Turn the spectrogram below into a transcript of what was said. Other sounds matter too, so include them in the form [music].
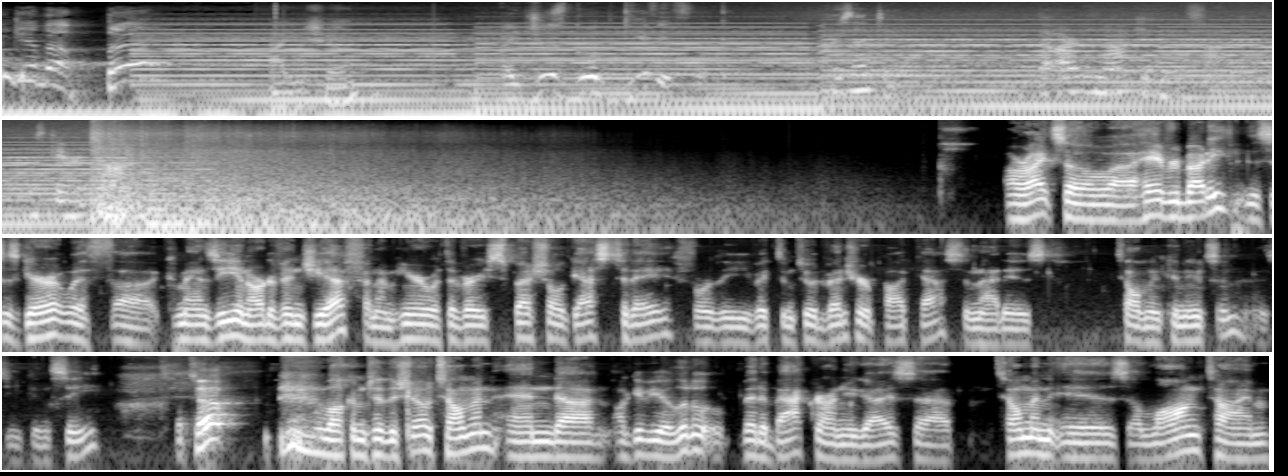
don't give a fuck. Are you sure? I just don't give a fuck. Presenting The Art of Not Giving a Fuck with Garrett John. All right, so uh, hey everybody, this is Garrett with uh, Command Z and Art of NGF, and I'm here with a very special guest today for the Victim to Adventure podcast, and that is Tellman Knudson, as you can see. What's up? [clears throat] Welcome to the show, Tellman, and uh, I'll give you a little bit of background, you guys. Uh, Tellman is a longtime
